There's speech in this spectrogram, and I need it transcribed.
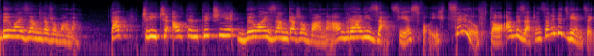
byłaś zaangażowana? Tak? Czyli czy autentycznie byłaś zaangażowana w realizację swoich celów, to, aby zacząć zarabiać więcej?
